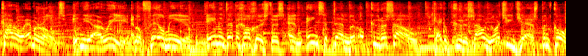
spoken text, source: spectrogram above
Caro Emerald, India Arie en nog veel meer. 31 augustus en 1 september op Curaçao. Kijk op CuraçaoNoordseaJazz.com.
